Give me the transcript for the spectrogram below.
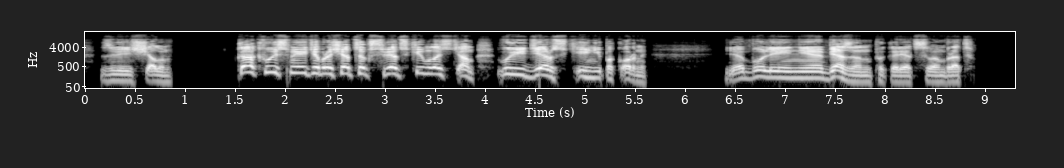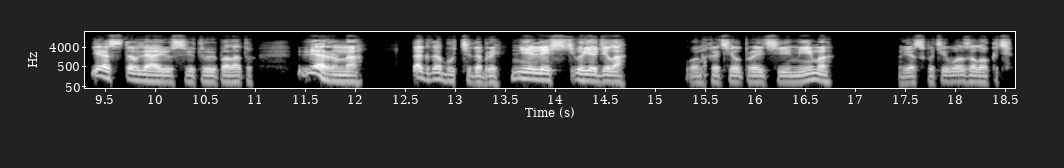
— заверещал он. — Как вы смеете обращаться к светским властям? Вы дерзкие и непокорны. Я более не обязан покоряться вам, брат. Я оставляю святую палату. Верно. Тогда будьте добры, не лезть в ее дела. Он хотел пройти мимо, но я схватил его за локоть.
